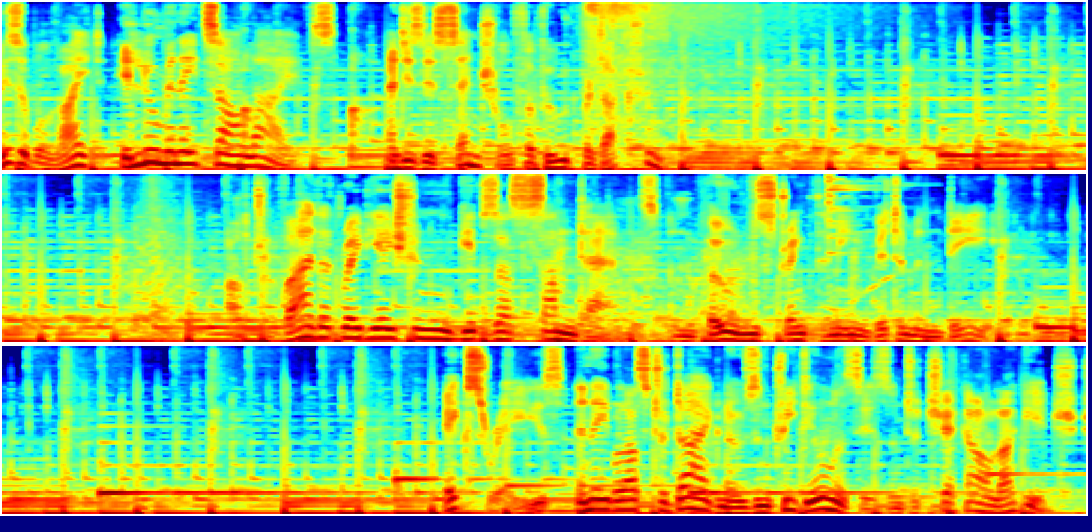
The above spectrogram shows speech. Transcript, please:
Visible light illuminates our lives and is essential for food production. Ultraviolet radiation gives us suntans and bone-strengthening vitamin D. X-rays enable us to diagnose and treat illnesses and to check our luggage.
